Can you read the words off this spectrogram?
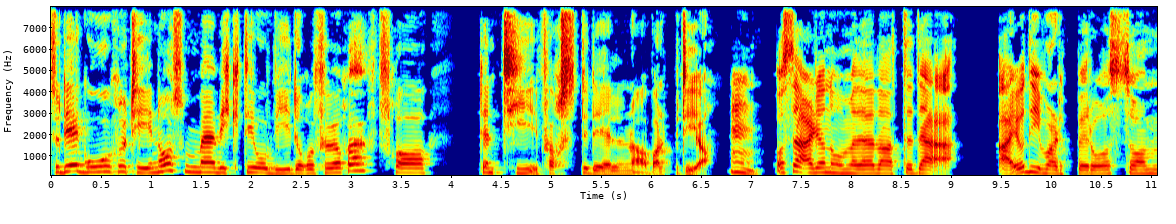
Så det er gode rutiner som er viktig å videreføre fra den ti, første delen av valpetida. Mm. Og så er det jo noe med det da, at det er jo de valper òg som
